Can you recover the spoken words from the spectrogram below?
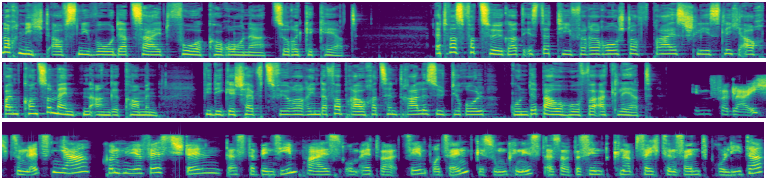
noch nicht aufs Niveau der Zeit vor Corona zurückgekehrt. Etwas verzögert ist der tiefere Rohstoffpreis schließlich auch beim Konsumenten angekommen, wie die Geschäftsführerin der Verbraucherzentrale Südtirol Gunde Bauhofer erklärt. Im Vergleich zum letzten Jahr konnten wir feststellen, dass der Benzinpreis um etwa 10 Prozent gesunken ist, also das sind knapp 16 Cent pro Liter,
